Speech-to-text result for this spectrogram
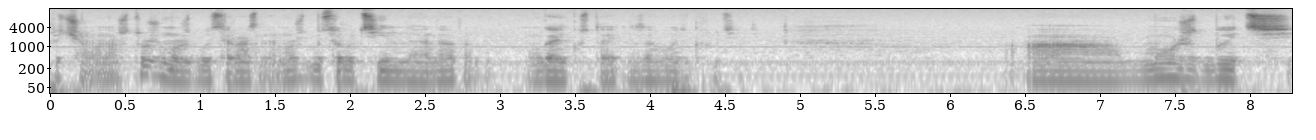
Причем она же тоже может быть разная. Может быть рутинная, да, там гайку стоять на заводе крутить. А может быть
